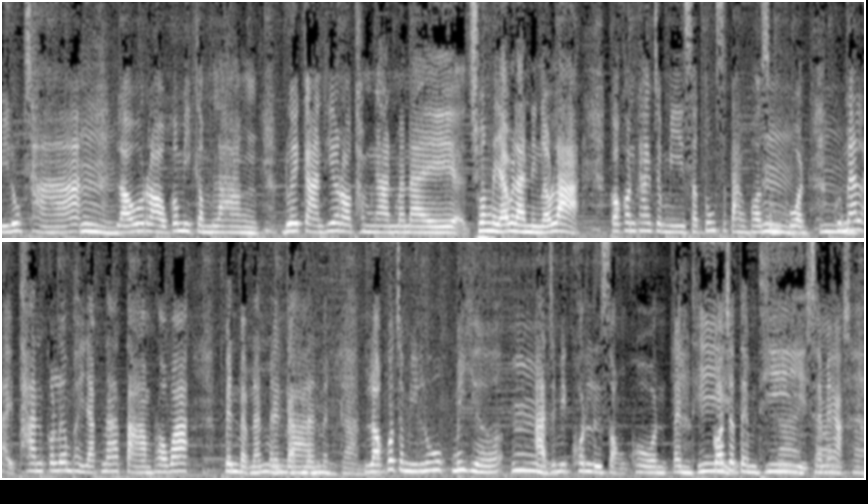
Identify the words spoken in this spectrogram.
มีลูกช้าอืมแล้วเราก็มีกำลังด้วยการที่เราทำงานมาในช่วงระยะเวลาหนึ่งแล้วล่ะ ก็ค่อนข้างจะมีสตุ้งสตังค์พอสมควรอืมคุณแม่หลายท่านก็เริ่มพยักหน้าตาม เพราะว่าเป็นแบบนั้นเหมืเป็อนนแบกับนนั้นเหมือนกันแล้วก็จะมีลูกไม่เยอะอืมอาจจะมีคนหรือสองคนเต็มที่ก็จะเต็มที่ใช่ใช่ไหมคะใช่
